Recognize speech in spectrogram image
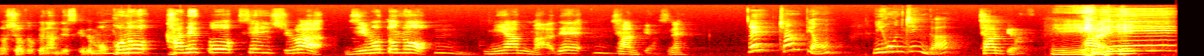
の所属なんですけども、うん。この金子選手は地元のうん。ミャンマーでチャンピオンですね。えチャンピオン？日本人が？チャンピオン、えー。はい。え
